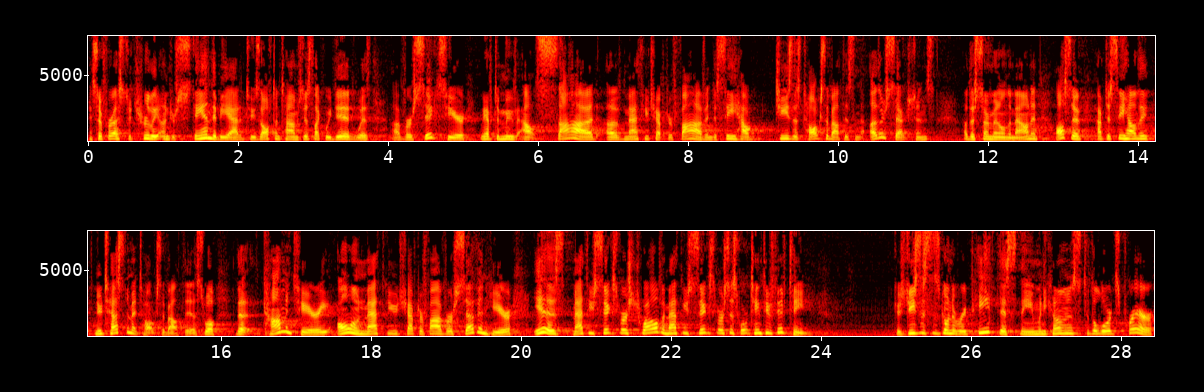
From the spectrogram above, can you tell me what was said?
And so, for us to truly understand the Beatitudes, oftentimes, just like we did with uh, verse 6 here, we have to move outside of Matthew chapter 5 and to see how Jesus talks about this in other sections of the Sermon on the Mount, and also have to see how the New Testament talks about this. Well, the commentary on Matthew chapter 5, verse 7 here is Matthew 6, verse 12, and Matthew 6, verses 14 through 15. Because Jesus is going to repeat this theme when he comes to the Lord's Prayer,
